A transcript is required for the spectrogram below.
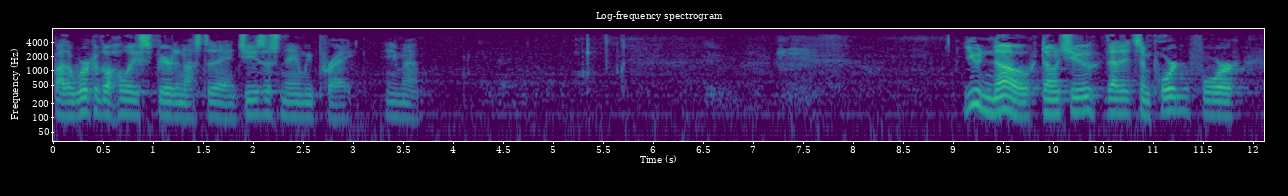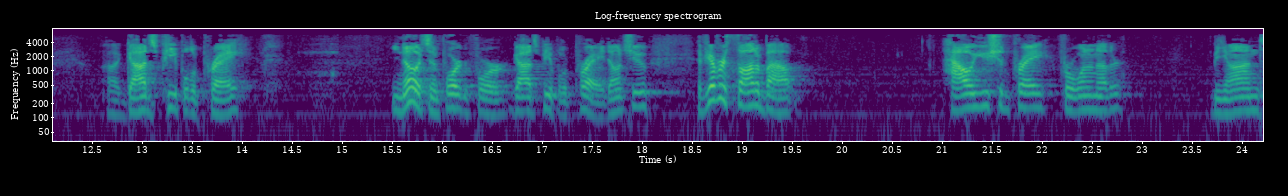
by the work of the Holy Spirit in us today. In Jesus' name we pray. Amen. You know, don't you, that it's important for uh, God's people to pray? You know it's important for God's people to pray, don't you? Have you ever thought about how you should pray for one another? Beyond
